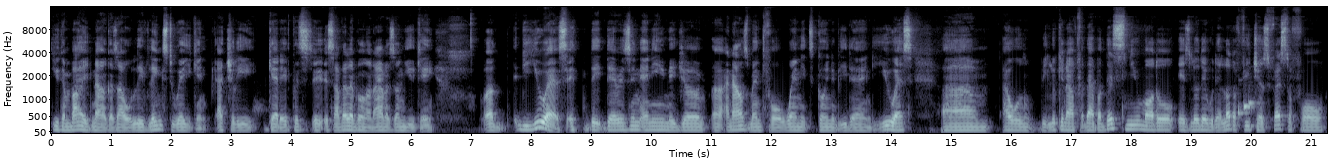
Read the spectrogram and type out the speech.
you can buy it now because I will leave links to where you can actually get it because it's available on Amazon UK uh, the US, it the, there isn't any major uh, announcement for when it's going to be there in the US. Um, I will be looking out for that. But this new model is loaded with a lot of features. First of all,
